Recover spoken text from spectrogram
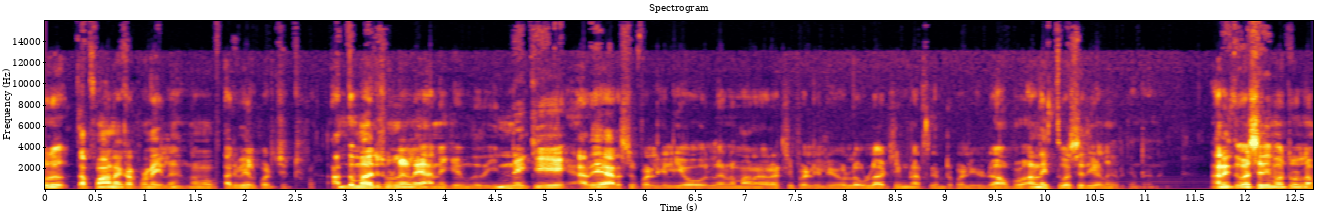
ஒரு தப்பான கற்பனையில் நம்ம அறிவியல் படிச்சுட்டு அந்த மாதிரி சூழ்நிலை அன்றைக்கி இருந்தது. இன்றைக்கி அதே அரசு பள்ளிகளையோ இல்லைன்னா மாநகராட்சி பள்ளியிலையோ இல்லை உள்ளாட்சி நடத்துகின்ற பள்ளிகளிலோ அவ்வளோ அனைத்து வசதிகளும் இருக்கின்றன. அனைத்து வசதி மட்டும் இல்லை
